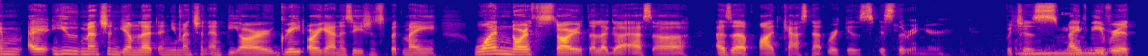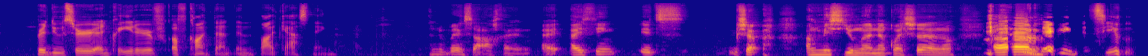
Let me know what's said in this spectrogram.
I'm I, you mentioned Gimlet and you mentioned NPR, great organizations, but my one north star talaga as a as a podcast network is is The Ringer, which is my Mm. favorite producer and creator of, of content in podcasting. ano ba yung sa akin? I, I think it's siya, ang miss you nga ng question, ano? Um, Very miss you.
